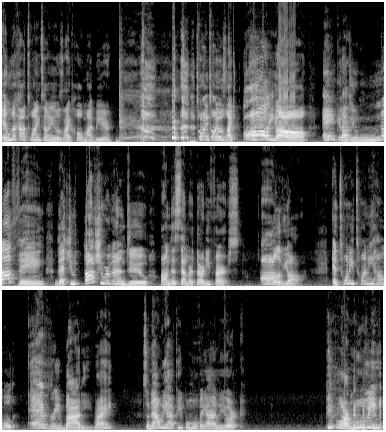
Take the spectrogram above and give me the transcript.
And look how 2020 was like, hold my beer. 2020 was like, all y'all ain't gonna do nothing that you thought you were gonna do on December 31st. All of y'all. And 2020 humbled everybody, right? So now we have people moving out of New York. People are moving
